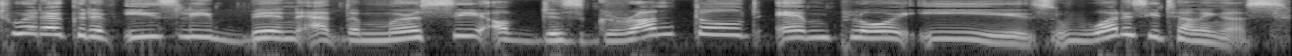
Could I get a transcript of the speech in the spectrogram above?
Twitter could have easily been at the mercy of disgruntled employees. What is he telling us?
